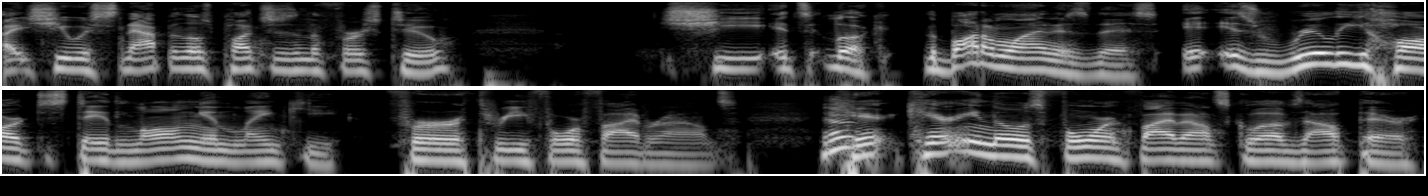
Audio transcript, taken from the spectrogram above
I, she was snapping those punches in the first two. She, it's look. The bottom line is this: it is really hard to stay long and lanky for three, four, five rounds. Yeah. Car- carrying those four and five ounce gloves out there,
